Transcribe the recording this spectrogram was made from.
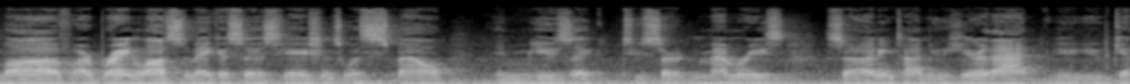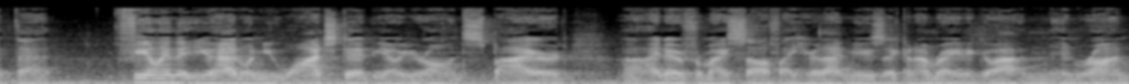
love our brain loves to make associations with smell and music to certain memories. So anytime you hear that, you, you get that feeling that you had when you watched it. You know, you're all inspired. Uh, I know for myself, I hear that music and I'm ready to go out and, and run.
